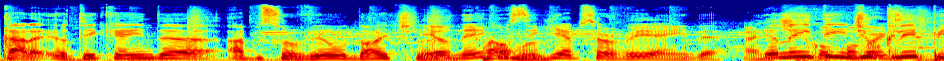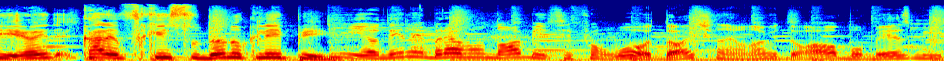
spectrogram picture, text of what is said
Cara, eu tenho que ainda absorver o Deutschland. Eu nem Calma. consegui absorver ainda. Eu nem entendi o conversa- clipe. Eu ainda- Cara, eu fiquei estudando o clipe. E Eu nem lembrava o nome. Você falou, uou, Deutschland é o nome do álbum mesmo e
